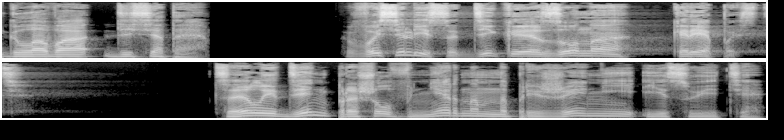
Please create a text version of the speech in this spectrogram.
Глава десятая. Василиса, дикая зона, крепость. Целый день прошел в нервном напряжении и суете.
